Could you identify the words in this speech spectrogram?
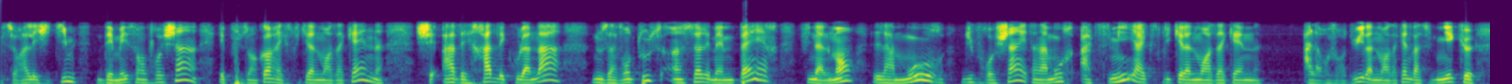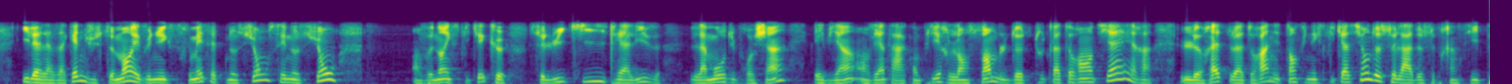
il sera légitime d'aimer son prochain, et plus encore, expliqué Zaken, chez Avechad Lekulana, nous avons tous un seul et même Père, finalement, l'amour du prochain est un amour Atzmi a expliqué l'Admoazaken. Alors aujourd'hui, l'Admoazaken va souligner que il Azaken, justement, est venu exprimer cette notion, ces notions, en venant expliquer que celui qui réalise l'amour du prochain, eh bien, en vient à accomplir l'ensemble de toute la Torah entière, le reste de la Torah n'étant qu'une explication de cela, de ce principe.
